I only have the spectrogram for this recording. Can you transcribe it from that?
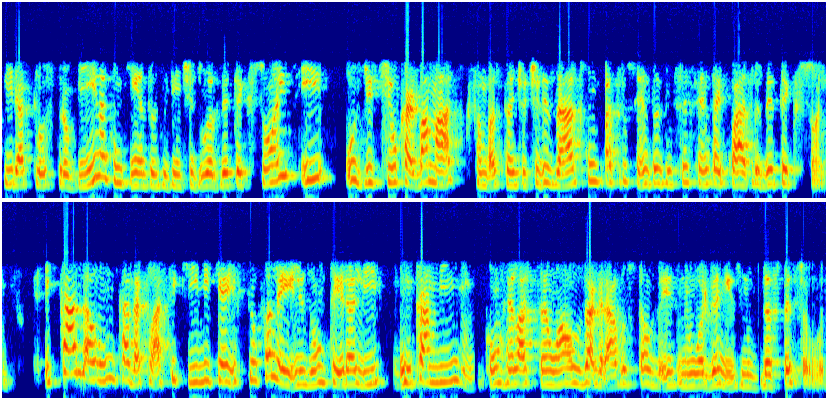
piraclostrobina, com 522 detecções, e os ditilcarbamato, que são bastante utilizados, com 464 detecções. E cada um, cada classe química, é isso que eu falei, eles vão ter ali um caminho com relação aos agravos, talvez, no organismo das pessoas.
